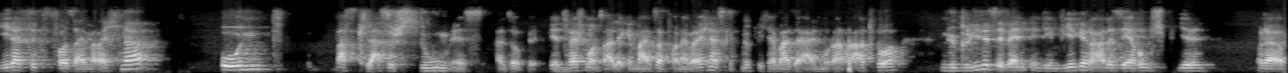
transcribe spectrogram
jeder sitzt vor seinem Rechner und was klassisch Zoom ist. Also wir treffen uns alle gemeinsam vor einem Rechner. Es gibt möglicherweise einen Moderator. Ein hybrides Event, in dem wir gerade sehr rumspielen oder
